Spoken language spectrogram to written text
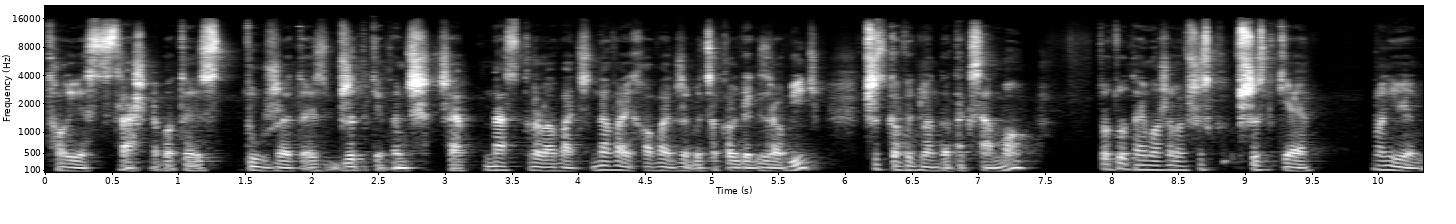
to jest straszne, bo to jest duże, to jest brzydkie, tam trzeba naskrolować, nawajchować, żeby cokolwiek zrobić. Wszystko wygląda tak samo. To tutaj możemy wszystko, wszystkie, no nie wiem,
